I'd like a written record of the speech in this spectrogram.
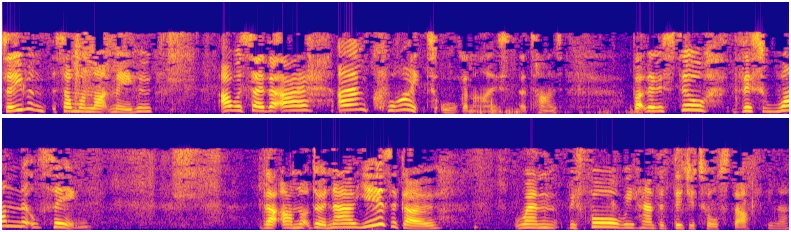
So even someone like me who, I would say that I, I am quite organised at times, but there is still this one little thing that I'm not doing. Now years ago, when, before we had the digital stuff, you know,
